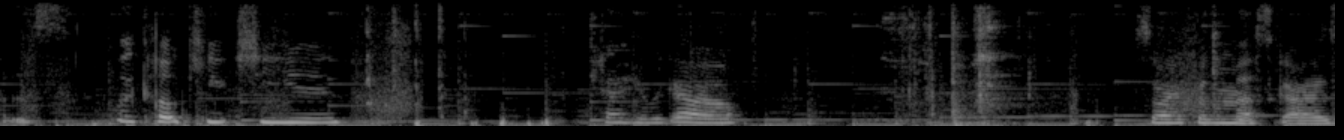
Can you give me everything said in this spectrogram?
Because look how cute she is. Okay, here we go. Sorry for the mess, guys.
